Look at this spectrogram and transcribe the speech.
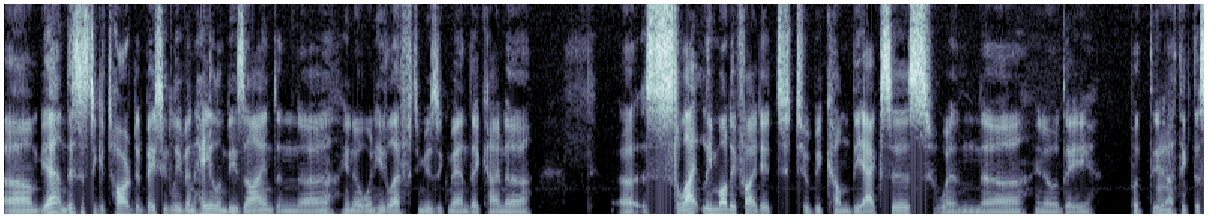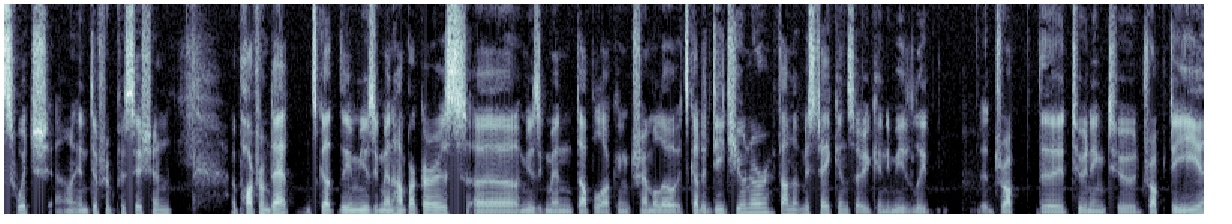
um, yeah, and this is the guitar that basically Van Halen designed. And uh, you know, when he left Music Man, they kind of uh, slightly modified it to become the Axis. When uh, you know they put the, mm. I think the switch in different position. Apart from that, it's got the Music Man humbuckers, uh, Music Man double locking tremolo. It's got a detuner, if I'm not mistaken, so you can immediately drop the tuning to drop D,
